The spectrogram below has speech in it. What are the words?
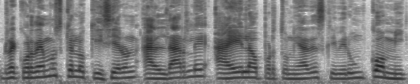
recordemos que lo que hicieron al darle a él la oportunidad de escribir un cómic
